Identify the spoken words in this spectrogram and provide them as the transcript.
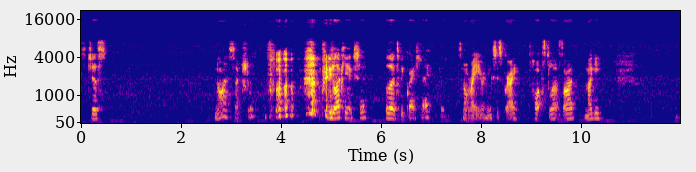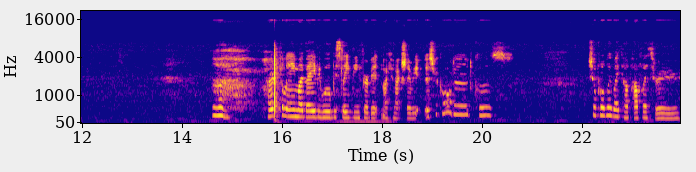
It's just nice actually. Pretty lucky actually. Although it's a bit grey today. It's not raining or anything, it's just grey. It's hot still outside, muggy. Hopefully my baby will be sleeping for a bit and I can actually get this recorded because she'll probably wake up halfway through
